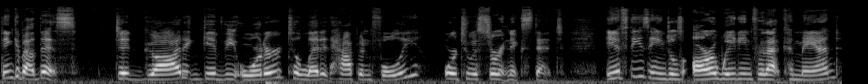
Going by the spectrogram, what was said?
Think about this Did God give the order to let it happen fully or to a certain extent? If these angels are waiting for that command,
